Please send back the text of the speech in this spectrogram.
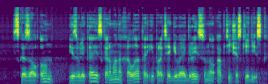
– сказал он, извлекая из кармана халата и протягивая Грейсону оптический диск.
